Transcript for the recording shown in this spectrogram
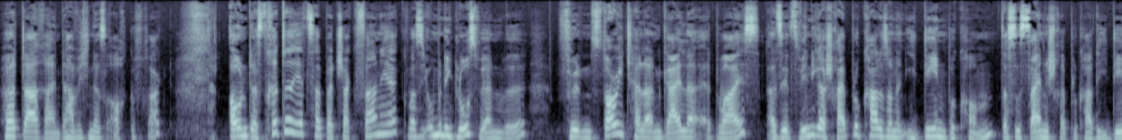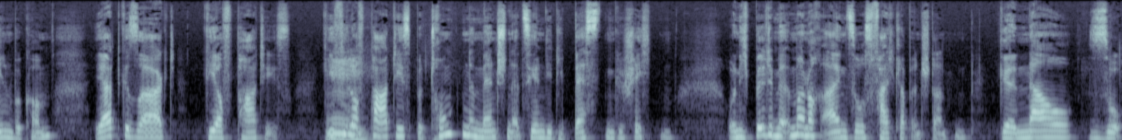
Hört da rein, da habe ich ihn das auch gefragt. Und das dritte jetzt halt bei Chuck Falniak, was ich unbedingt loswerden will, für den Storyteller ein geiler Advice. Also jetzt weniger Schreibblockade, sondern Ideen bekommen. Das ist seine Schreibblockade, Ideen bekommen. Er hat gesagt, geh auf Partys. Geh viel auf Partys, betrunkene Menschen erzählen dir die besten Geschichten. Und ich bilde mir immer noch ein, so ist Fight Club entstanden. Genau so.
